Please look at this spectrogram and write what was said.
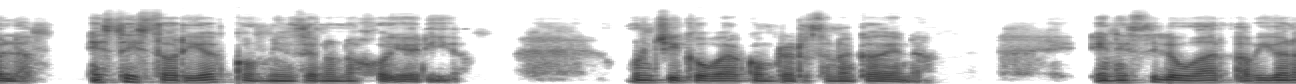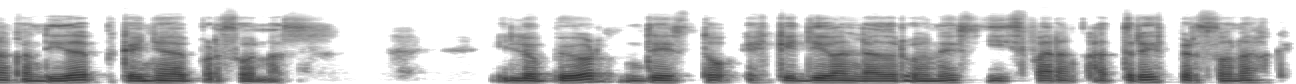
Hola, esta historia comienza en una joyería. Un chico va a comprarse una cadena. En este lugar había una cantidad pequeña de personas. Y lo peor de esto es que llegan ladrones y disparan a tres personas que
